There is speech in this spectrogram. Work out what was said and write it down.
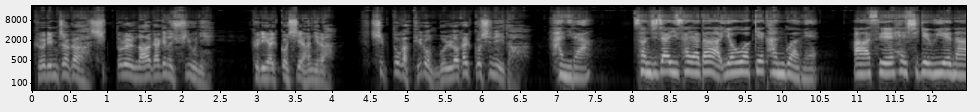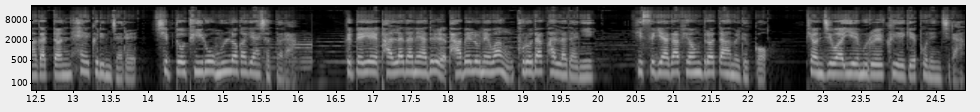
그림자가 10도를 나아가기는 쉬우니 그리할 것이 아니라 10도가 뒤로 물러갈 것이니이다. 하니라. 선지자 이사야가 여호와께 간구하매 아하스의 해시계 위에 나아갔던 해 그림자를 10도 뒤로 물러가게 하셨더라. 그때에 발라단의 아들 바벨론의 왕 브로닥 발라단이 히스기야가 병들었다 함을 듣고 편지와 예물을 그에게 보낸지라.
